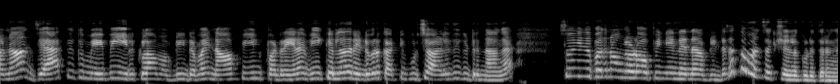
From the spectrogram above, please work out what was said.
ஆனா ஜாக்குக்கு மேபி இருக்கலாம் அப்படின்ற மாதிரி நான் ஃபீல் பண்றேன். ஏன்னா வீக்கெண்ட்ல ரெண்டு பேரும் கட்டி பிடிச்சி அழுதுகிட்டு இருந்தாங்க. சோ இதை பத்தின உங்களோட ஒப்பீனியன் என்ன அப்படின்றத கமெண்ட் செக்ஷன்ல கொடுத்துருங்க.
